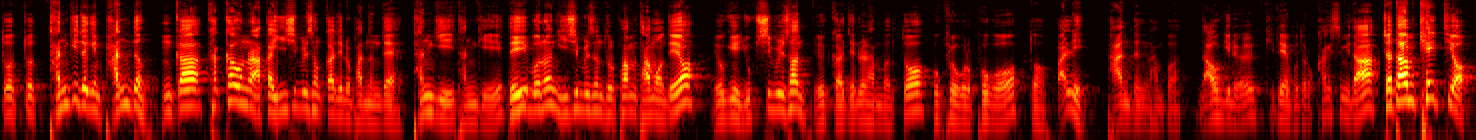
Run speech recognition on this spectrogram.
또, 또 단기적인 반등. 그러니까 카카오는 아까 21선까지로 봤는데 단기, 단기. 네이버는 21선 돌파하면 다음 어디에요? 여기 61선 여기까지를 한번 또 목표로 보고 또 빨리 반등을 한번 나오기를 기대해 보도록 하겠습니다. 자, 다음 KT요.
